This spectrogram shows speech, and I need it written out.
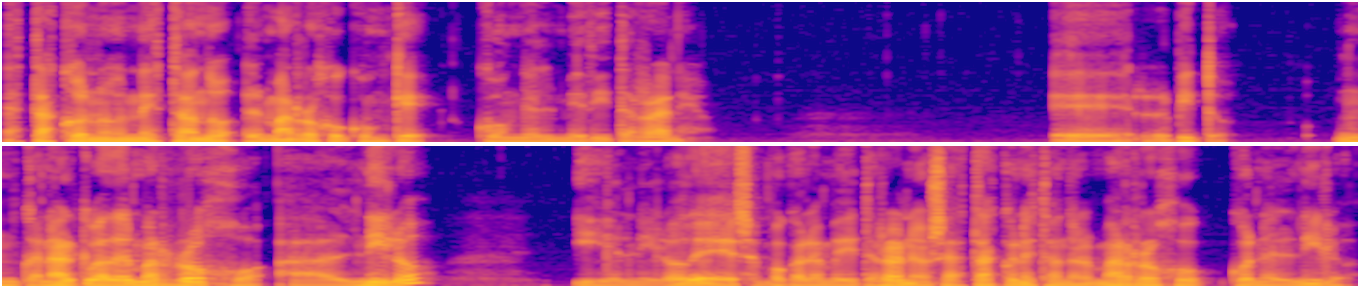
estás conectando el Mar Rojo con qué? Con el Mediterráneo. Eh, repito, un canal que va del Mar Rojo al Nilo y el Nilo desemboca en el Mediterráneo. O sea, estás conectando el Mar Rojo con el Nilo.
